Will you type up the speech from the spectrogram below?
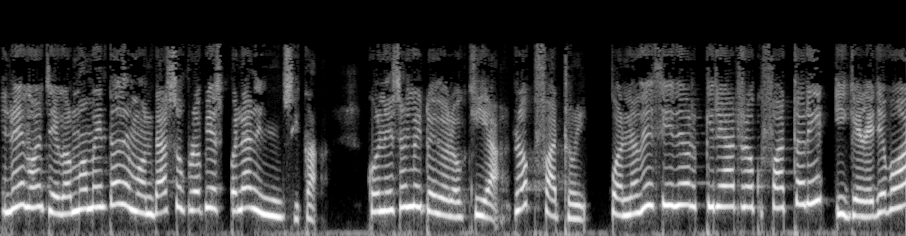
Luego llega el momento de montar su propia escuela de música. Con esa metodología, Rock Factory. ¿Cuándo decidió crear Rock Factory y qué le llevó a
